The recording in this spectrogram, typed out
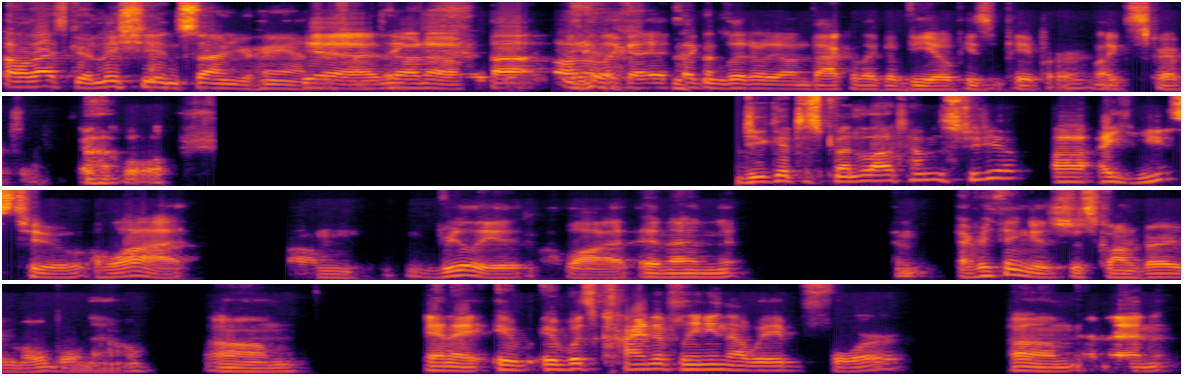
Oh, that's good. At least she didn't sign your hand. Yeah, no, no. Uh, like a, it's like literally on back of like a VO piece of paper, like script. Like, uh-huh. Cool. Do you get to spend a lot of time in the studio? Uh, I used to a lot, um, really a lot, and then and everything has just gone very mobile now. Um, and I it, it was kind of leaning that way before, um, and then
